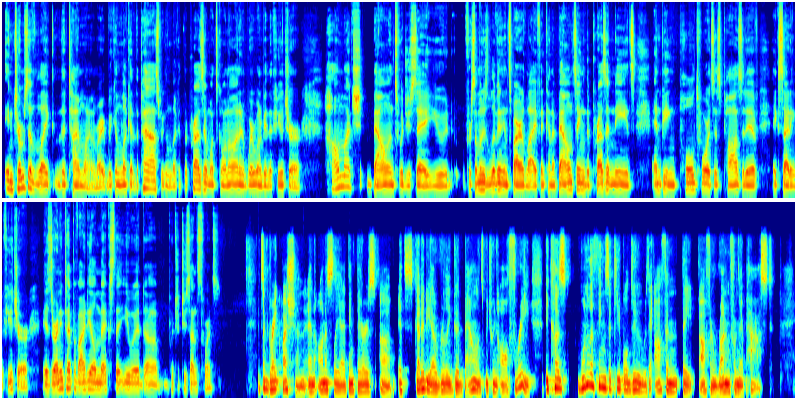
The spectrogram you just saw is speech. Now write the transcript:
in terms of like the timeline, right? We can look at the past, we can look at the present, what's going on, and where we want to be in the future. How much balance would you say you would, for someone who's living an inspired life and kind of balancing the present needs and being pulled towards this positive, exciting future? Is there any type of ideal mix that you would uh, put your two cents towards? It's a great question, and honestly, I think there's uh, it's got to be a really good balance between all three because one of the things that people do is they often they often run from their past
